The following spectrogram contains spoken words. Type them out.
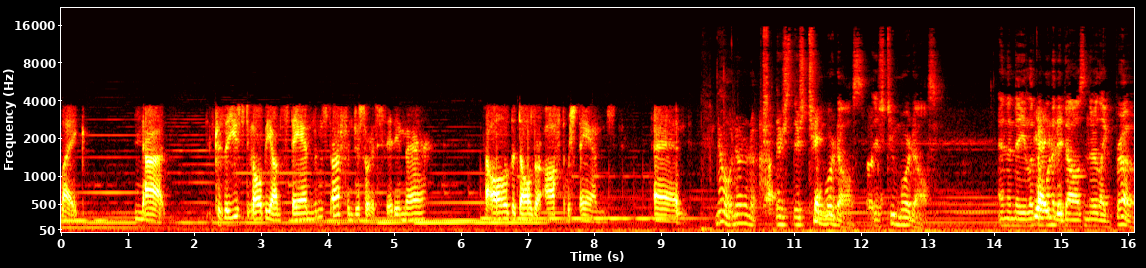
like not because they used to all be on stands and stuff and just sort of sitting there. All the dolls are off their stands, and no, no, no, no. There's there's two more dolls. There's two more dolls, and then they look yeah, at one of the dolls and they're like, "Bro,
